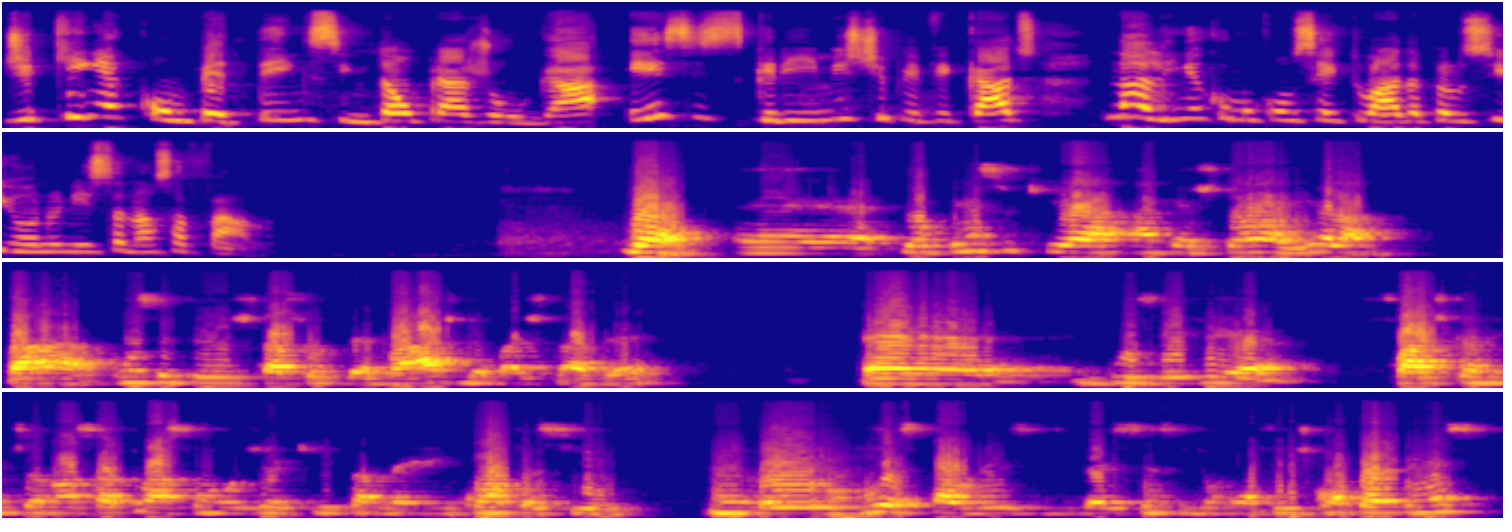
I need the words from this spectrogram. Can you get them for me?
De quem é competência, então, para julgar esses crimes tipificados na linha como conceituada pelo senhor no início da nossa fala? Bom, é, eu penso que a, a, questão aí, ela tá, com certeza está sob debate, debate está aberto. É, inclusive, é, faticamente, a nossa atuação hoje aqui também encontra-se em meio vias, talvez, da essência de um conflito de competência,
